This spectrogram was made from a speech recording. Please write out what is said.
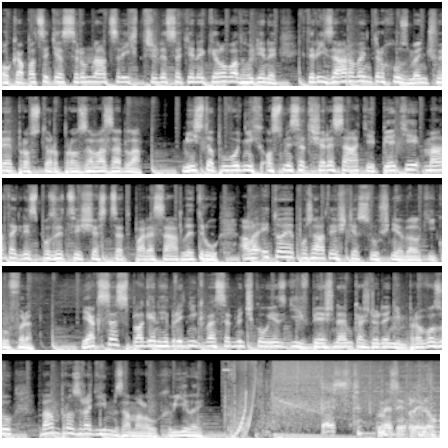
o kapacitě 17,3 kWh, který zároveň trochu zmenšuje prostor pro zavazadla. Místo původních 865 máte k dispozici 650 litrů, ale i to je pořád ještě slušně velký kufr. Jak se s plug-in hybridní Q7 jezdí v běžném každodenním provozu, vám prozradím za malou chvíli. Test mezi plynu.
